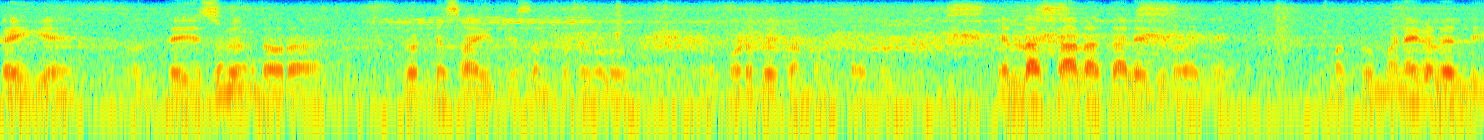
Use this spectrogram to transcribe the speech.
ಕೈಗೆ ತೇಜಸ್ವಿ ತೇಜಸ್ವಿಯಂಥವರ ದೊಡ್ಡ ಸಾಹಿತ್ಯ ಸಂಪುಟಗಳು ಕೊಡಬೇಕನ್ನುವಂಥದ್ದು. ಎಲ್ಲ ಶಾಲಾ ಕಾಲೇಜುಗಳಲ್ಲಿ ಮತ್ತು ಮನೆಗಳಲ್ಲಿ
